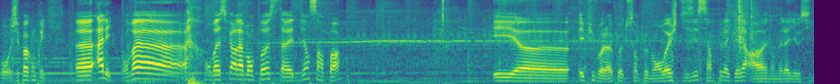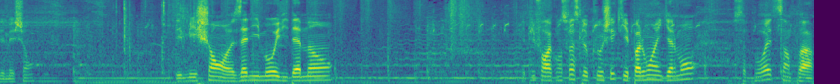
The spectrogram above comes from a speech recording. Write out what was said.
Bon, j'ai pas compris. Euh, allez, on va, on va se faire l'avant-poste, ça va être bien sympa. Et, euh, et puis voilà quoi, tout simplement. Ouais, je disais, c'est un peu la galère. Ah ouais, non, mais là, il y a aussi des méchants. Des méchants euh, animaux, évidemment. Et puis, il faudra qu'on se fasse le clocher qui est pas loin également. Ça pourrait être sympa.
